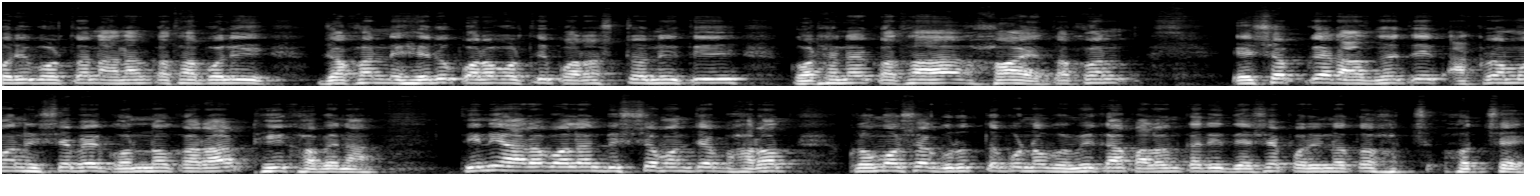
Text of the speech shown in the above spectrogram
পরিবর্তন আনার কথা বলি, যখন নেহেরু পরবর্তী পররাষ্ট্রনীতি গঠনের কথা হয়, তখন এসবকে রাজনৈতিক আক্রমণ হিসেবে গণ্য করা ঠিক হবে না। তিনি আরও বলেন, বিশ্বমঞ্চে ভারত ক্রমশ গুরুত্বপূর্ণ ভূমিকা পালনকারী দেশে পরিণত হচ্ছ-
